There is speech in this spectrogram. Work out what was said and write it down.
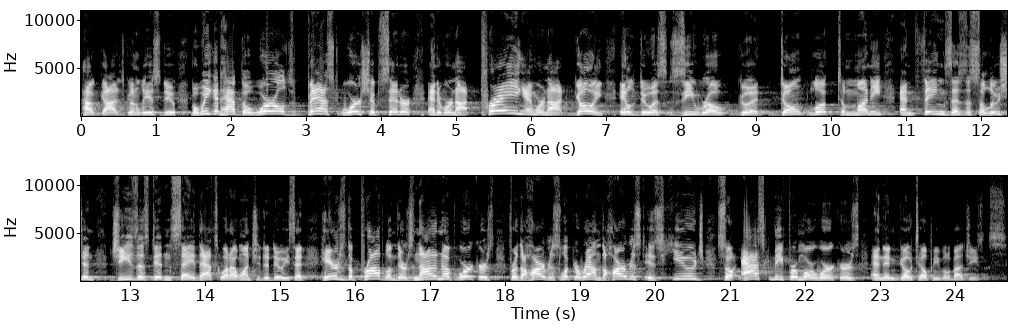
how God is going to lead us to do. But we could have the world's best worship center, and if we're not praying and we're not going, it'll do us zero good. Don't look to money and things as the solution. Jesus didn't say, That's what I want you to do. He said, Here's the problem there's not enough workers for the harvest. Look around. The harvest is huge, so ask me for more workers and then go tell people about Jesus. Jesus.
